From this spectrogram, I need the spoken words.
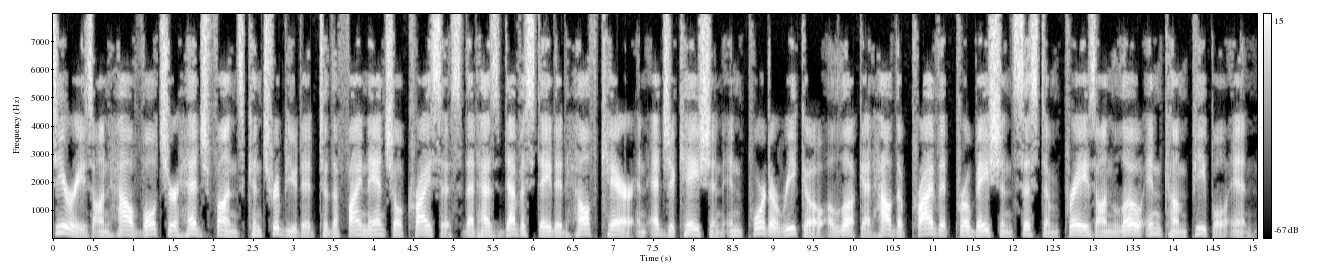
series on how vulture hedge funds contributed to the financial crisis that has devastated health care and Education in Puerto Rico A look at how the private probation system preys on low-income people in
